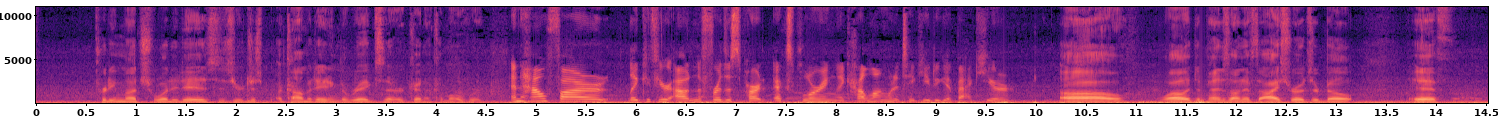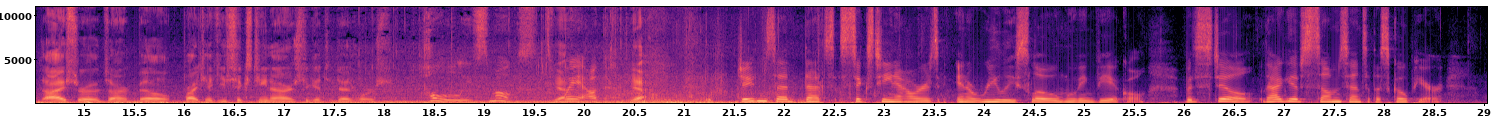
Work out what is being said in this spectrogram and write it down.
pretty much what it is. Is you're just accommodating the rigs that are going to come over. And how far, like if you're out in the furthest part exploring, like how long would it take you to get back here? Oh, well, it depends on if the ice roads are built. If the ice roads aren't built, probably take you 16 hours to get to Deadhorse. Holy smokes, it's Yeah. way out there. Yeah. Jaden said that's 16 hours in a really slow moving vehicle, but still, that gives some sense of the scope here.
